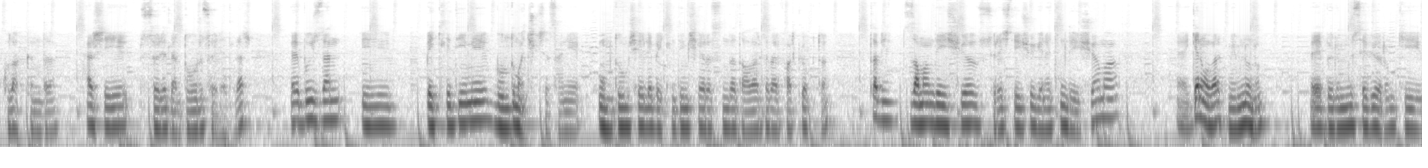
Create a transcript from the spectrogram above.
okul hakkında her şeyi söylediler, doğru söylediler. Ve bu yüzden e, beklediğimi buldum açıkçası. Hani umduğum şeyle beklediğim şey arasında dağlar kadar fark yoktu. Tabii zaman değişiyor, süreç değişiyor, yönetim değişiyor ama genel olarak memnunum ve bölümümü seviyorum ki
